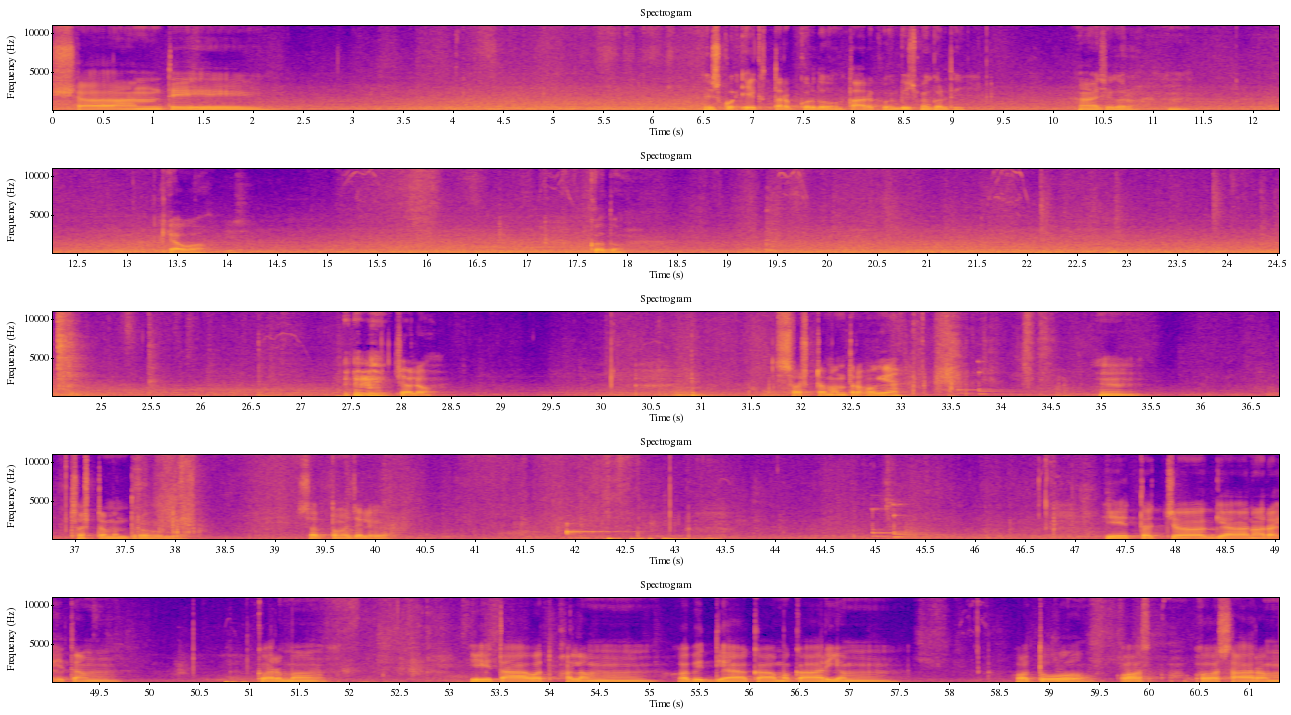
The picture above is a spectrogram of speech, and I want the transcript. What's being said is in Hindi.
शान्तिः इसको एक तरफ़ कर दो, तार को बीच में कर दीजिए। हाँ ऐसे करो। क्या हुआ? कर दो। चलो। षष्ठ मंत्र हो गया? हम्म। षष्ठ मंत्र हो गया। सप्तम चलेगा। एतच्च ज्ञानरहितं कर्म। एतावत् फलम्। अविद्याकामकार्यम् अतो असारम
